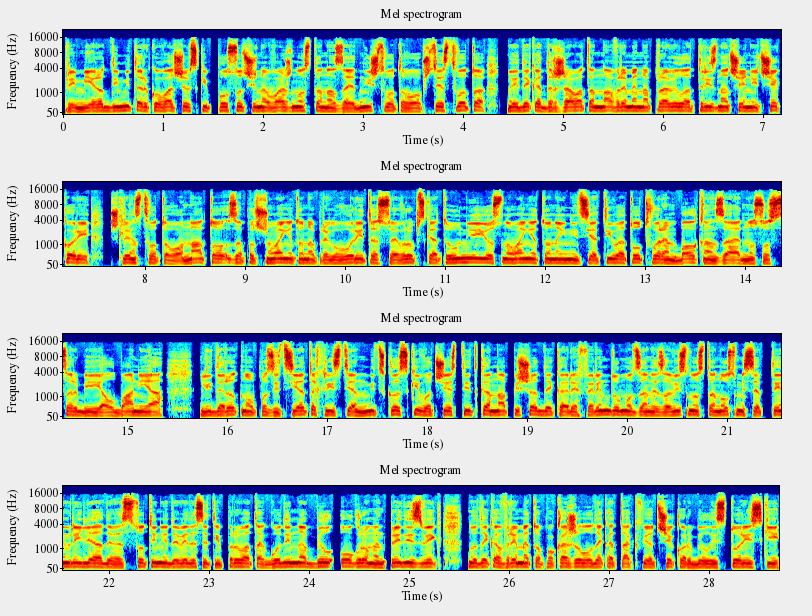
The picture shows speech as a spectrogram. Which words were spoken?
Премиерот Димитар Ковачевски посочи на важноста на заедништвото во општеството, но и дека државата навреме направила три значајни чекори: членството во НАТО, започнувањето на преговорите со Европската унија и основањето на иницијативата Отворен Балкан заедно со Србија и Албанија. Лидерот на опозицијата Христијан Мицкоски во честитка напиша дека референдумот за независноста на 8 септември 1991 година година бил огромен предизвик, но дека времето покажало дека таквиот чекор бил историски.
